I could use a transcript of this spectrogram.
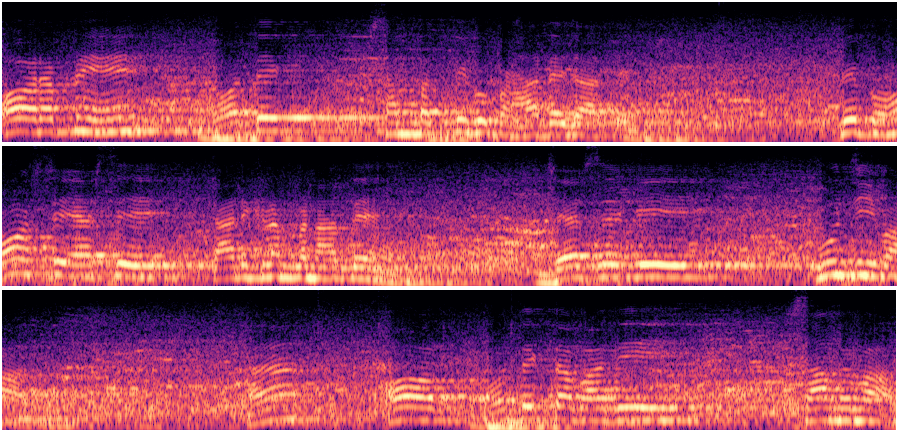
और अपने भौतिक संपत्ति को बढ़ाते जाते हैं। वे बहुत से ऐसे कार्यक्रम बनाते हैं, जैसे कि पूंजीवाद और भौतिकतावादी साम्यवाद।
